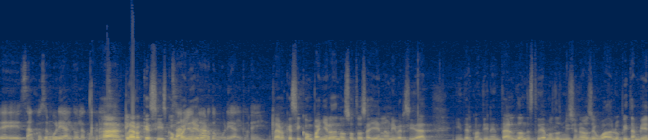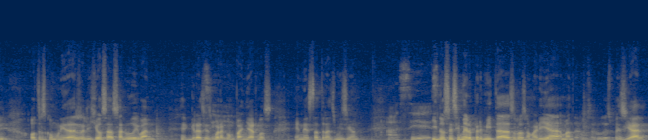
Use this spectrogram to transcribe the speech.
de San José Murialdo, la congregación. Ah, claro que sí, compañero. San Leonardo Murialdo. Eh. Claro que sí, compañero de nosotros ahí en la Universidad Intercontinental, donde estudiamos los misioneros de Guadalupe y también otras comunidades religiosas. Saludo, Iván. Gracias por acompañarnos en esta transmisión. Así es. Y no sé si me lo permitas, Rosa María, mandar un saludo especial.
